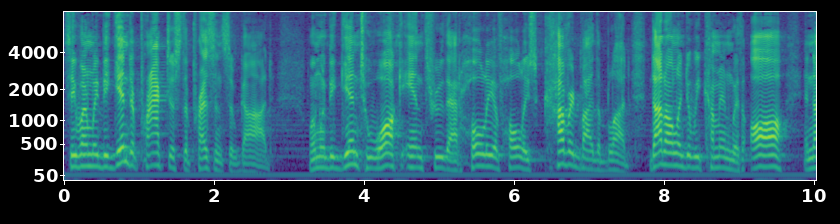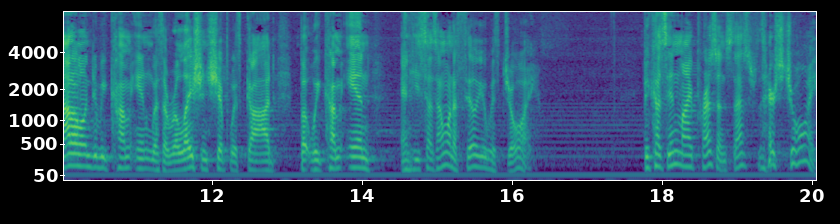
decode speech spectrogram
See, when we begin to practice the presence of God, when we begin to walk in through that Holy of Holies covered by the blood, not only do we come in with awe, and not only do we come in with a relationship with God, but we come in and He says, I want to fill you with joy. Because in my presence, that's, there's joy.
